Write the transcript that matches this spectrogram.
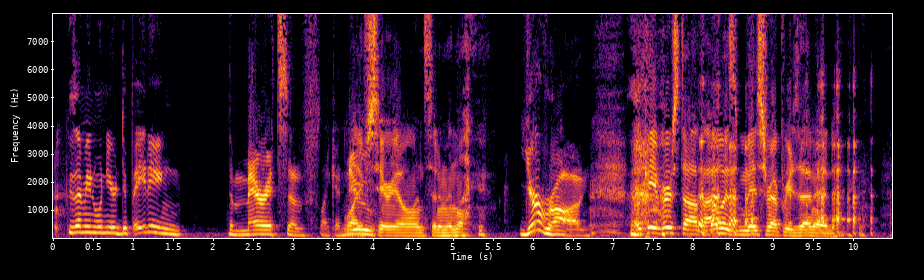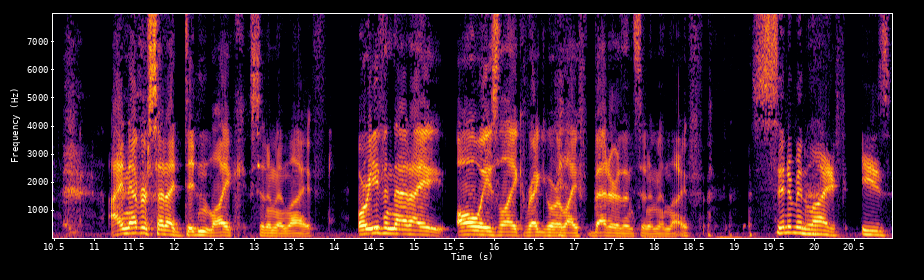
Because I mean, when you're debating the merits of like a new, Life cereal and cinnamon life. you're wrong. Okay, first off, I was misrepresented. I never said I didn't like Cinnamon Life. Or even that I always like regular life better than Cinnamon Life. Cinnamon Life is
